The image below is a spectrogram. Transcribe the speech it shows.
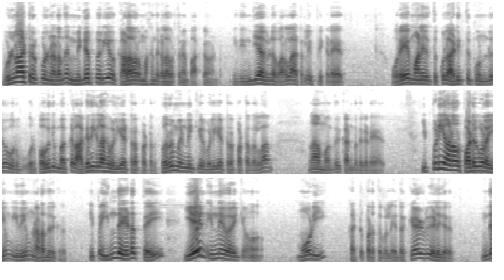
உள்நாட்டிற்குள் நடந்த மிகப்பெரிய ஒரு கலவரமாக இந்த கலவரத்தை பார்க்க வேண்டும். இது இந்தியாவிலுள்ள வரலாற்றில் இப்படி கிடையாது. ஒரே மாநிலத்துக்குள் அடித்துக்கொண்டு ஒரு ஒரு பகுதி மக்கள் அகதிகளாக வெளியேற்றப்பட்டது பெரும் எண்ணிக்கையில் வெளியேற்றப்பட்டதெல்லாம் நாம் வந்து கண்டது கிடையாது. இப்படியான ஒரு படுகொலையும் இதையும் நடந்திருக்கிறது. இப்போ இந்த இடத்தை ஏன் இன்னை வரைக்கும் மோடி கட்டுப்படுத்தவில்லை என்ற கேள்வி எழுகிறது. இந்த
